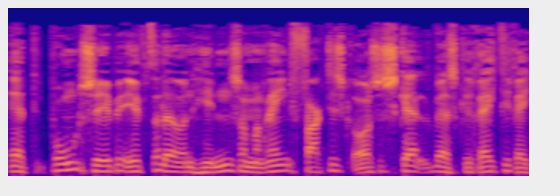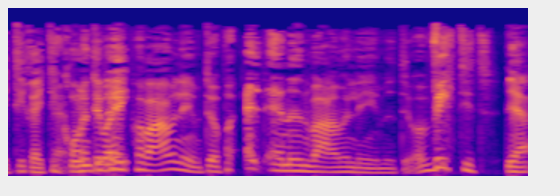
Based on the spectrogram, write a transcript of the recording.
At brun sæbe efterlader en hinde, som man rent faktisk også skal vaske rigtig, rigtig, rigtig Ja, men grundigt det var ikke på varmelæmet, det var på alt andet end varmelæmet. Det var vigtigt. Ja,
